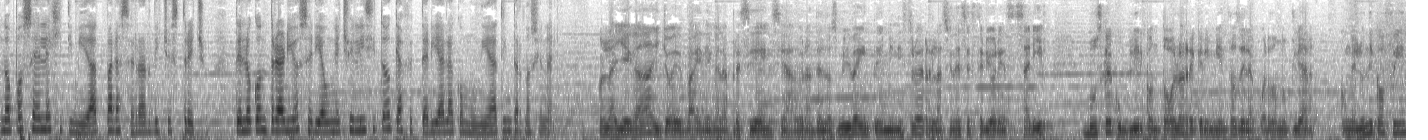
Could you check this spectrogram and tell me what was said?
no posee legitimidad para cerrar dicho estrecho, de lo contrario sería un hecho ilícito que afectaría a la comunidad internacional. Con la llegada de Joe Biden a la presidencia durante el 2020, el ministro de Relaciones Exteriores, Zarif, busca cumplir con todos los requerimientos del acuerdo nuclear, con el único fin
